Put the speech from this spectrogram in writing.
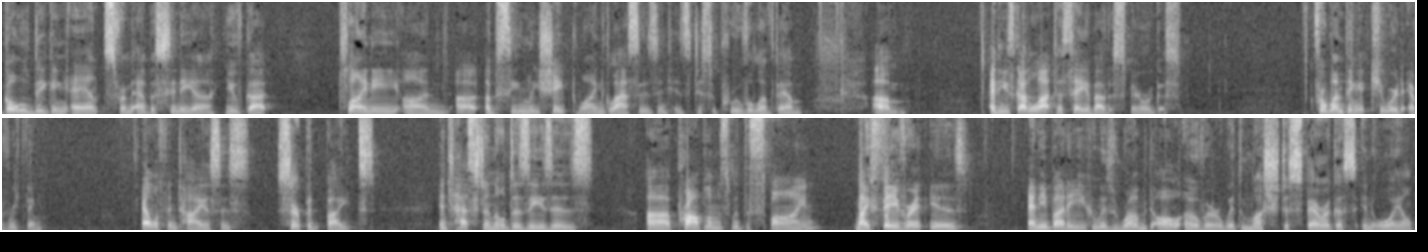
gold digging ants from Abyssinia, you've got Pliny on uh, obscenely shaped wine glasses and his disapproval of them. Um, and he's got a lot to say about asparagus. For one thing, it cured everything elephantiasis, serpent bites, intestinal diseases, uh, problems with the spine. My favorite is anybody who is rubbed all over with mushed asparagus in oil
